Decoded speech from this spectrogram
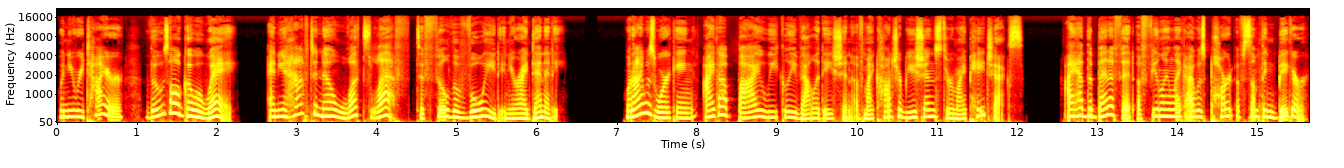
When you retire, those all go away, and you have to know what's left to fill the void in your identity. When I was working, I got bi weekly validation of my contributions through my paychecks. I had the benefit of feeling like I was part of something bigger.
